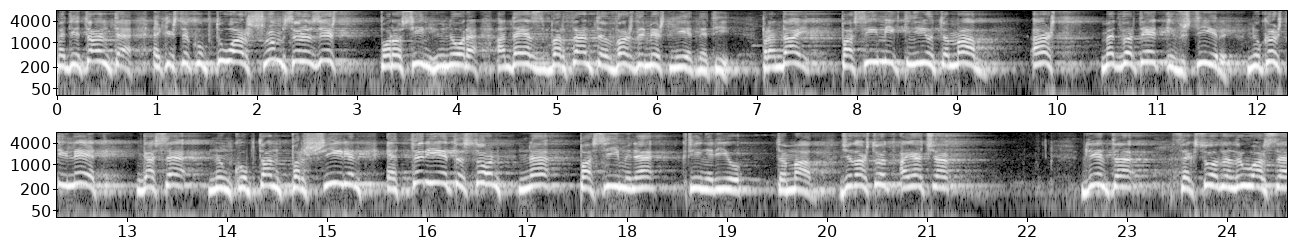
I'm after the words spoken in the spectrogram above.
meditonte, e kishte kuptuar shumë seriozisht porosinë hyjnore, andaj e zbërthente vazhdimisht në jetën e tij. Prandaj, pasimi i këtij njeriu të madh, Është me të vërtetë i vështirë, nuk është i lehtë, ngase nënkupton përfshirjen e tërë jetës tonë në pasimin e këtij njeriu të madh. Gjithashtu ajo që vlen të theksohet vëllezër të nderuar se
